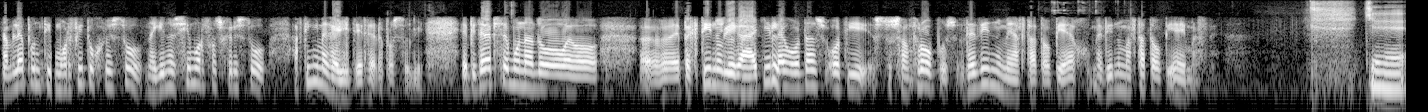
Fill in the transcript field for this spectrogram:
να βλέπουν τη μορφή του Χριστού, να γίνω σύμμορφος Χριστού. Αυτή είναι η μεγαλύτερη Ιεραποστολή. Επιτρέψτε μου να το ε, επεκτείνω λιγάκι λέγοντας ότι στους ανθρώπους δεν δίνουμε αυτά τα οποία έχουμε, δίνουμε αυτά τα οποία είμαστε. Και,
